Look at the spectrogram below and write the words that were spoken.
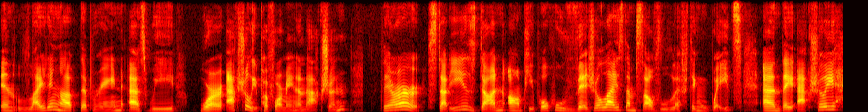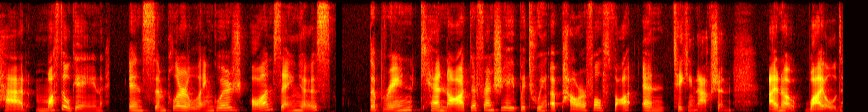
in lighting up the brain as we were actually performing an action. There are studies done on people who visualize themselves lifting weights and they actually had muscle gain in simpler language, all I'm saying is the brain cannot differentiate between a powerful thought and taking action. I know, wild.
